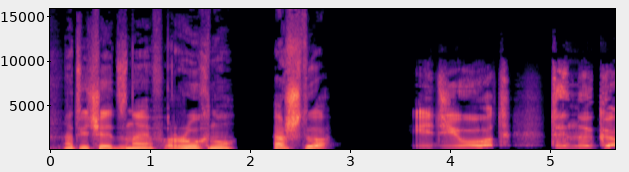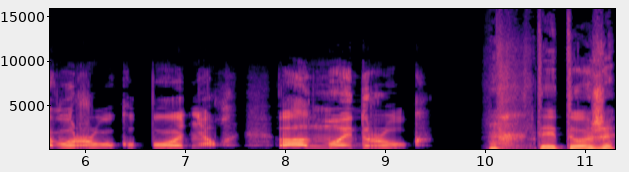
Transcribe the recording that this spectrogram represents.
— отвечает Знаев, — «рухнул. А что?» «Идиот, ты на кого руку поднял? Он мой друг». «Ты тоже?»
